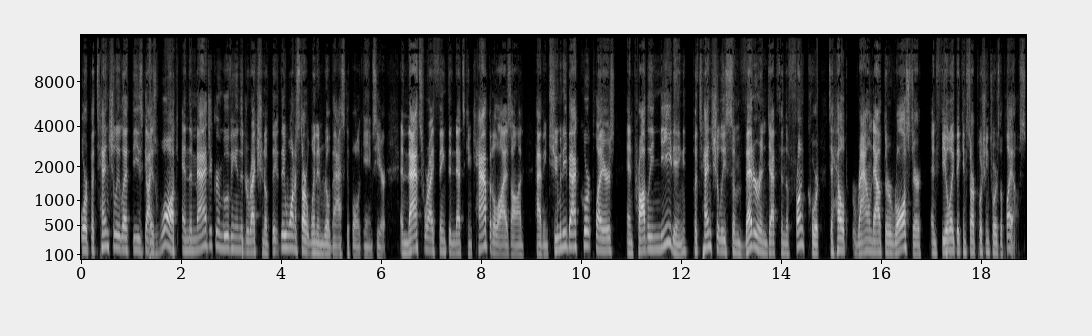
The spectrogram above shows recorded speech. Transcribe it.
or potentially let these guys walk. And the Magic are moving in the direction of they, they want to start winning real basketball games here. And that's where I think the Nets can capitalize on having too many backcourt players and probably needing potentially some veteran depth in the front court to help round out their roster and feel like they can start pushing towards the playoffs.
